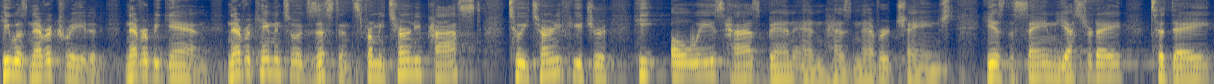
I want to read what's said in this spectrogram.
He was never created, never began, never came into existence. From eternity past to eternity future, he always has been and has never changed. He is the same yesterday, today,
